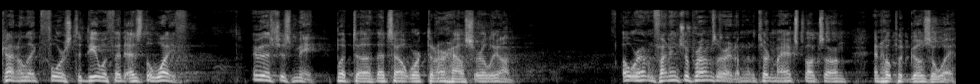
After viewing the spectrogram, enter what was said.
kind of like forced to deal with it as the wife. Maybe that's just me, but uh, that's how it worked in our house early on. Oh, we're having financial problems? All right, I'm going to turn my Xbox on and hope it goes away.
